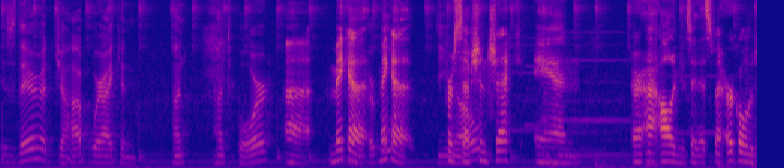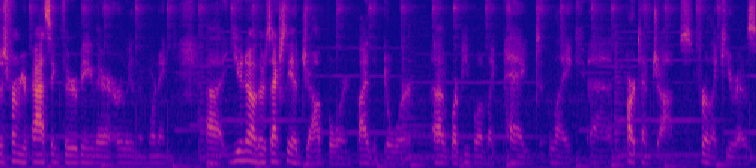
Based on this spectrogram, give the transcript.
Is there a job where I can hunt hunt boar? Uh, make Uh, a Urkel? make a perception know? check and or I- I'll even say this, but Urkel, just from your passing through, being there early in the morning, uh, you know there's actually a job board by the door uh, where people have like pegged like uh, part-time jobs for like heroes,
